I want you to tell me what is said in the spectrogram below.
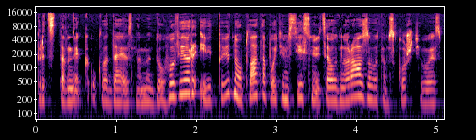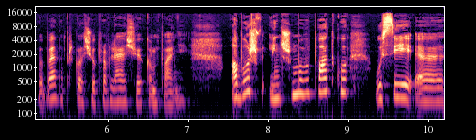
представник укладає з нами договір, і відповідно оплата потім здійснюється одноразово там з коштів ОСББ, наприклад, чи управляючої компанії. Або ж в іншому випадку усі е,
